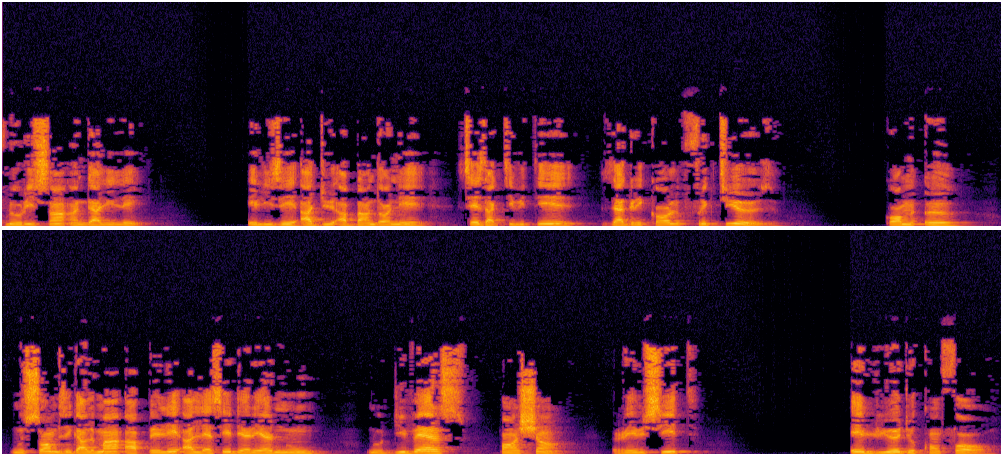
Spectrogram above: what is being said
florissant en Galilée. Élisée a dû abandonner ses activités agricoles fructueuses. Comme eux, nous sommes également appelés à laisser derrière nous nos divers penchants, réussites et lieux de confort.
